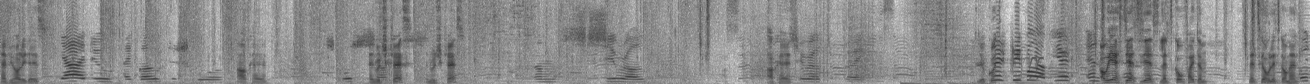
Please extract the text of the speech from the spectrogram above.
have you holidays? Yeah, I do. I go to school. Okay. School. In which class? In which class? Um, zero, Okay. zero grade. You're good? There's people up here, and Oh yes, yes, yes. Let's go fight them. Let's go, let's go, man. But,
